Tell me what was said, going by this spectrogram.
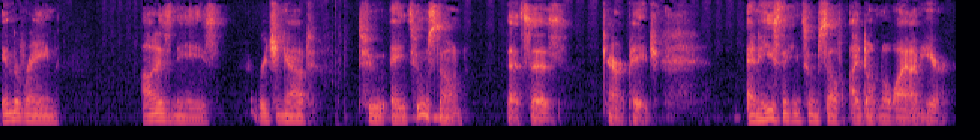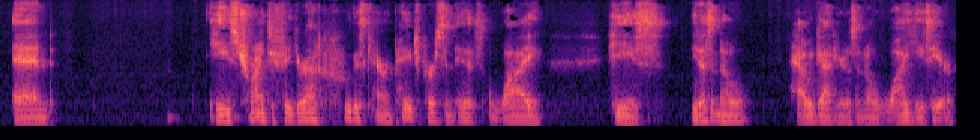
in the rain on his knees, reaching out to a tombstone that says Karen Page. And he's thinking to himself, I don't know why I'm here. And he's trying to figure out who this Karen Page person is, why he's he doesn't know how he got here, doesn't know why he's here,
